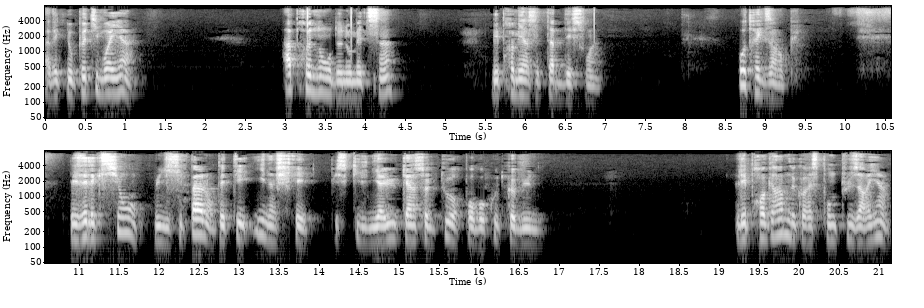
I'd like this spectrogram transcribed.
avec nos petits moyens. Apprenons de nos médecins les premières étapes des soins. Autre exemple. Les élections municipales ont été inachevées puisqu'il n'y a eu qu'un seul tour pour beaucoup de communes les programmes ne correspondent plus à rien.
